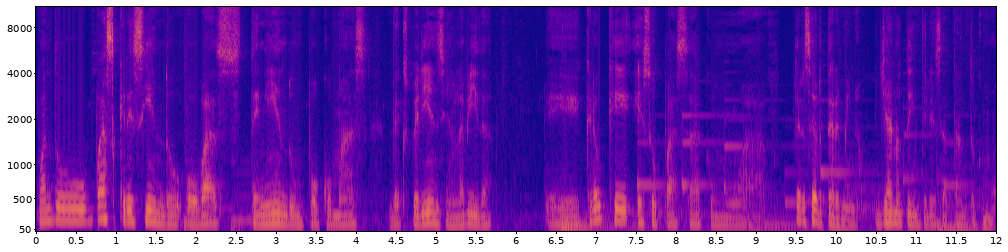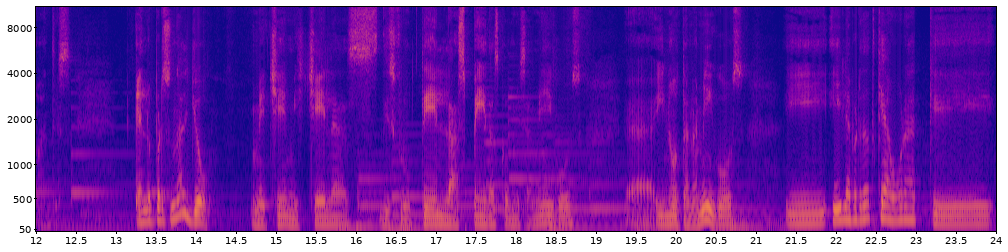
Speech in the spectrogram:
Cuando vas creciendo o vas teniendo un poco más de experiencia en la vida, eh, creo que eso pasa como a tercer término. Ya no te interesa tanto como antes. En lo personal yo me eché mis chelas, disfruté las pedas con mis amigos eh, y no tan amigos. Y, la verdad que ahora que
